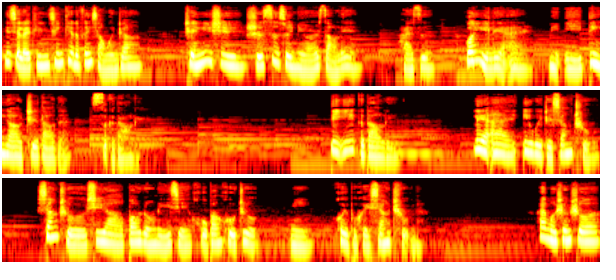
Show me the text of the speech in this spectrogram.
一起来听今天的分享文章：陈奕迅十四岁女儿早恋，孩子，关于恋爱你一定要知道的四个道理。第一个道理，恋爱意味着相处，相处需要包容、理解、互帮互助，你会不会相处呢？爱默生说：“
